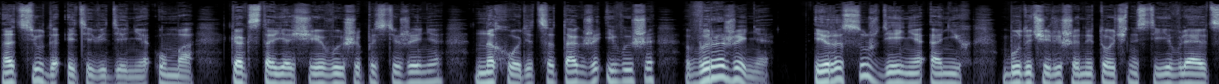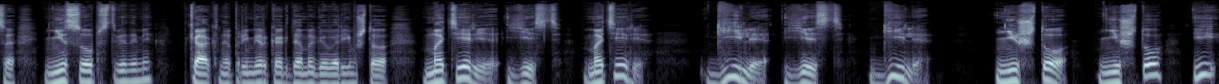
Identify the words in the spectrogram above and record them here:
Отсюда эти видения ума, как стоящие выше постижения, находятся также и выше выражения – и рассуждения о них, будучи лишены точности, являются несобственными, как, например, когда мы говорим, что материя есть материя, гилия есть гилия, ничто – ничто и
